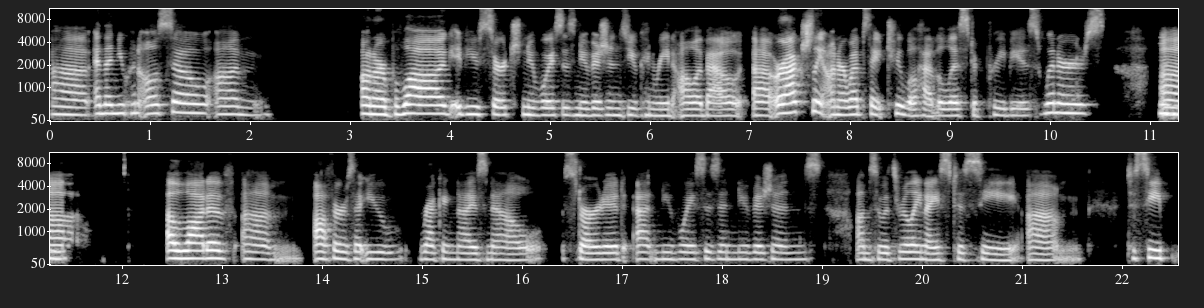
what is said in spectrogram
Uh, and then you can also, um, on our blog, if you search New Voices, New Visions, you can read all about, uh, or actually on our website too, we'll have a list of previous winners. Uh, a lot of um, authors that you recognize now started at New Voices and New Visions. Um, so it's really nice to see um, to see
